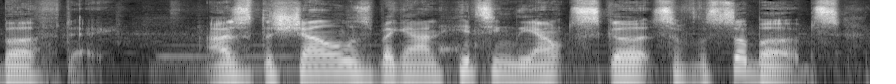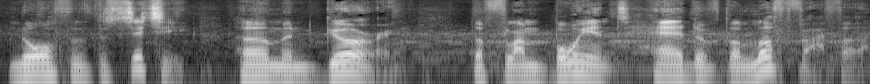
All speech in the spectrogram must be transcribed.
birthday. As the shells began hitting the outskirts of the suburbs north of the city, Hermann Goering, the flamboyant head of the Luftwaffe,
